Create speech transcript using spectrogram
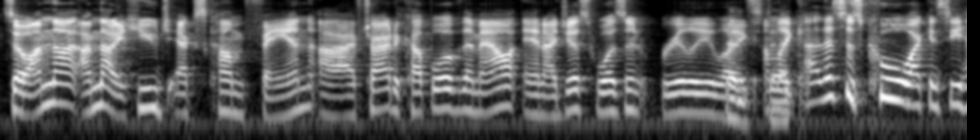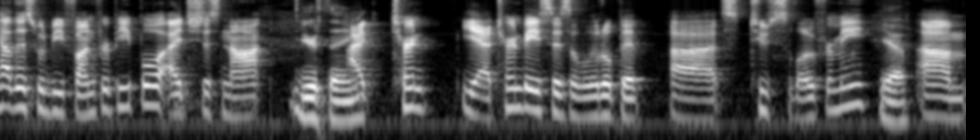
So I'm not I'm not a huge XCOM fan. Uh, I've tried a couple of them out, and I just wasn't really like. I'm like ah, this is cool. I can see how this would be fun for people. I- It's just not. Your thing. I turn yeah turn based is a little bit uh too slow for me. yeah. Um,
